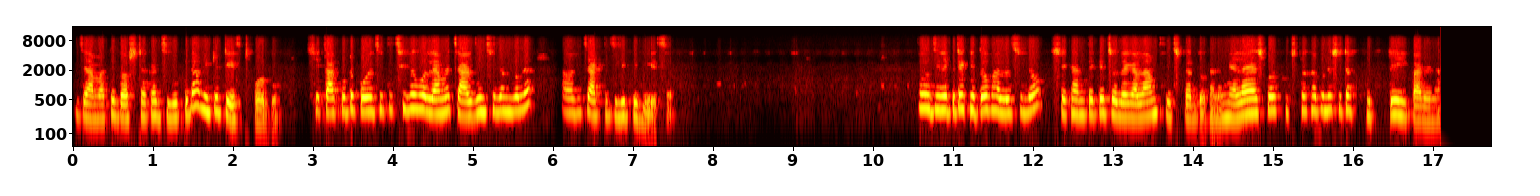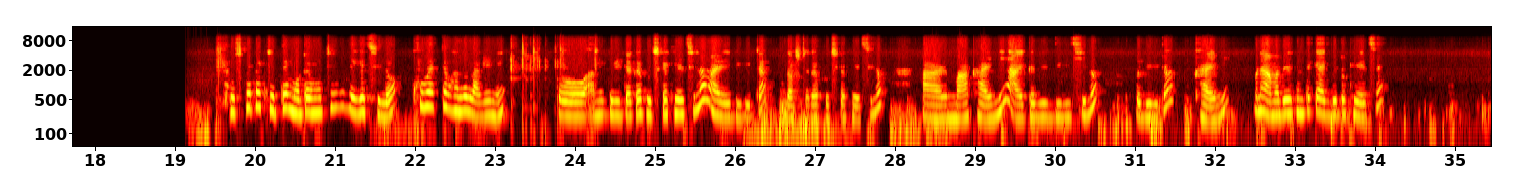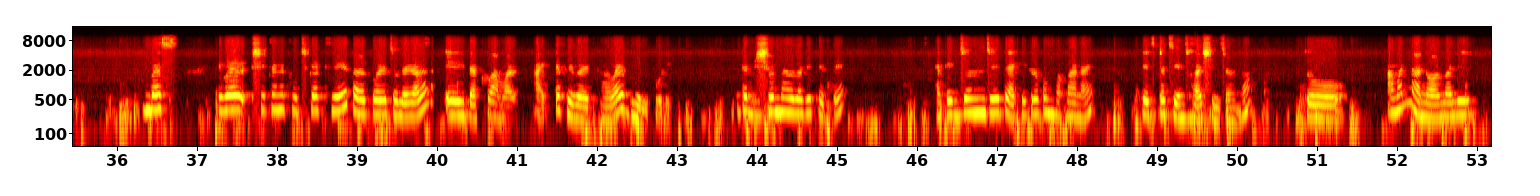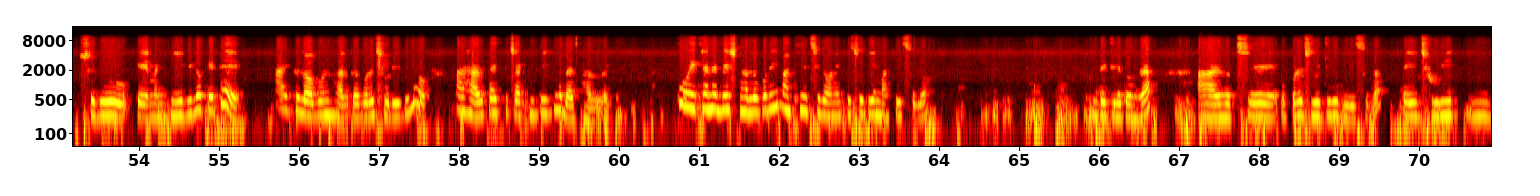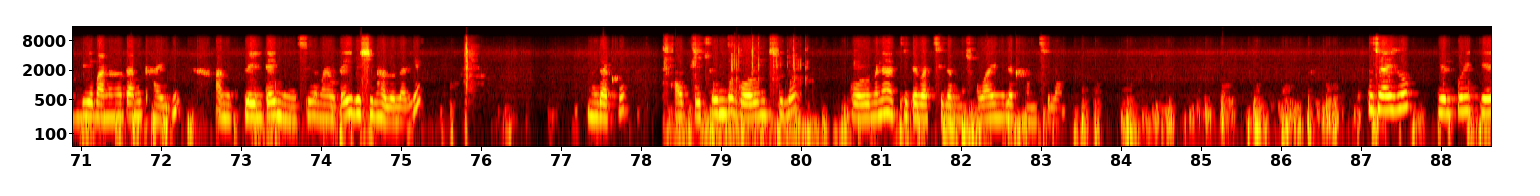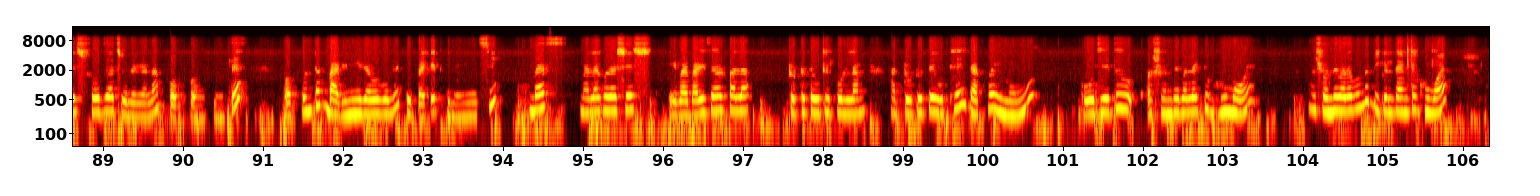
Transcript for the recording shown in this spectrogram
যে আমাকে দশ টাকার জিলিপি দাও, আমি একটু টেস্ট করব। সে কাকুটা পরিচিত ছিল বলে, আমরা চারজন ছিলাম বলে আমাদের চারটে জিলিপি দিয়েছে। তো জিলিপিটা খেতেও ভালো ছিল। সেখান থেকে চলে গেলাম ফুচকার দোকানে। মেলায় আসব ফুচকা খাব না, সেটা হতেই পারে না। ফুচকাটা খেতে মোটামুটি লেগেছিল। খুব একটা ভালো লাগেনি। তো আমি কুড়ি টাকা ফুচকা খেয়েছিলাম আর এই দিদিটা দশ টাকা ফুচকা খেয়েছিল। আর মা খায়নি, আরেকটা দিদি দিদি ছিল, তো দিদিটা খায়নি। মানে আমাদের এখান থেকে এক দুটো খেয়েছে। ব্যাস, এবার সেখানে ফুচকা খেয়ে তারপরে চলে গেল এই দেখো আমার আরেকটা ফেভারিট খাবার ভেলপুরি। এটা ভীষণ ভালো লাগে খেতে। এক একজন যেহেতু এক এক রকম বানায় টেস্টটা চেঞ্জ হয় সেই জন্য। তো আমার না নর্মালি শুধু মানে দিয়ে দিল কেটে, আর একটু লবণ হালকা করে ছড়িয়ে দিল, আর হালকা একটু চাটনি দিয়ে দিলে, ব্যাস ভালো লাগে। তো এখানে বেশ ভালো করেই মাখিয়েছিল, অনেক কিছু দিয়ে মাখিয়েছিল। দেখলে তোমরা। আর হচ্ছে উপরে ঝুড়ি টুড়ি দিয়েছিল। এই ঝুড়ি দিয়ে বানানোটা আমি খাইনি। আমি প্লেনটাই নিয়েছি, আমার ওটাই বেশি ভালো লাগে। দেখো, আর প্রচণ্ড গরম ছিল। গরমে না খেতে পাচ্ছিলাম না, সবাই মিলে ঘামছিলাম তো যাই হোক ভেলপুরি খেয়ে সোজা চলে গেলাম পপকর্ন কিনতে। পপকর্নটা বাড়ি নিয়ে যাব বলে দু প্যাকেট কিনে নিয়েছি। ব্যাস, মেলা ঘোরা শেষ। এবার বাড়ি যাওয়ার পালা। টোটোতে উঠে পড়লাম। আর টোটোতে উঠেই দেখো এই মোমো ও যেহেতু সন্ধ্যেবেলা একটু ঘুমোয়, সন্ধ্যেবেলা বলতে বিকেল টাইমটা ঘুমায়,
